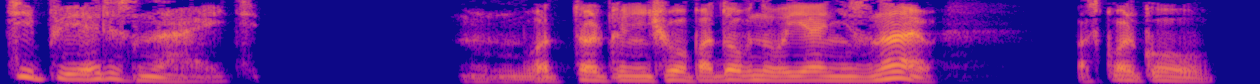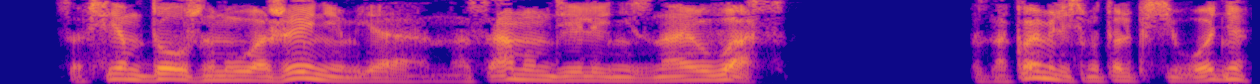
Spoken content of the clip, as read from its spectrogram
Теперь знаете. Вот только ничего подобного я не знаю, поскольку со всем должным уважением я на самом деле не знаю вас. Познакомились мы только сегодня,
